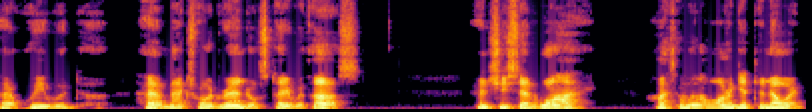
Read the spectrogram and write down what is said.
that we would uh, have Max Ward Randall stay with us. And she said, Why? I said, Well, I want to get to know him.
